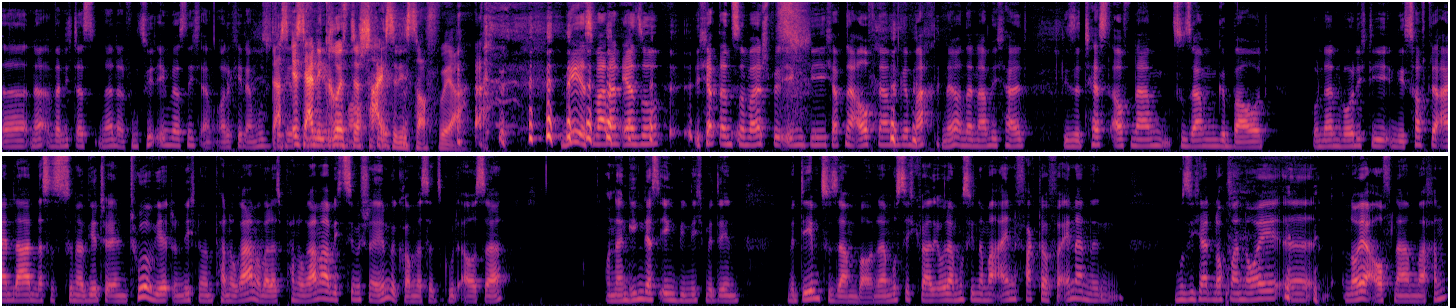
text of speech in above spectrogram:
äh, ne, wenn ich das, ne, dann funktioniert irgendwas nicht. Ähm, okay, dann muss ich das, das ist ja die größte Scheiße, die Software. nee, es war dann eher so, ich habe dann zum Beispiel irgendwie, ich habe eine Aufnahme gemacht ne, und dann habe ich halt diese Testaufnahmen zusammengebaut und dann wollte ich die in die Software einladen, dass es zu einer virtuellen Tour wird und nicht nur ein Panorama, weil das Panorama habe ich ziemlich schnell hinbekommen, dass das gut aussah. Und dann ging das irgendwie nicht mit, den, mit dem zusammenbauen. Und dann musste ich quasi, oder muss ich nochmal einen Faktor verändern, dann muss ich halt nochmal neu, äh, neue Aufnahmen machen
